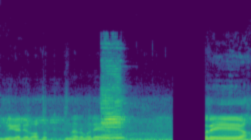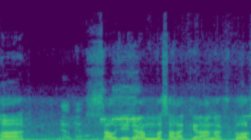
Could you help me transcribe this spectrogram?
निघालेलो आहोत. नरमध्ये मध्ये हर सावजी गरम मसाला किराणा शोरूम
